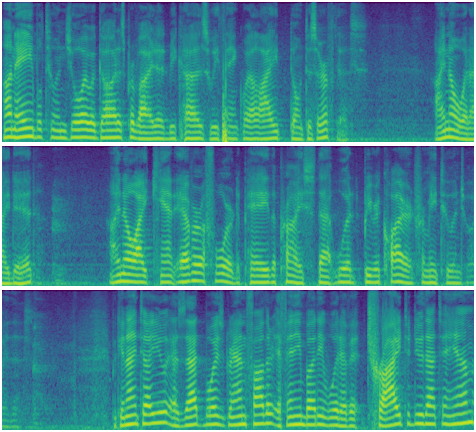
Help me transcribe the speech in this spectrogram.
unable to enjoy what God has provided because we think, well, I don't deserve this. I know what I did. I know I can't ever afford to pay the price that would be required for me to enjoy this. But can I tell you, as that boy's grandfather, if anybody would have tried to do that to him,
